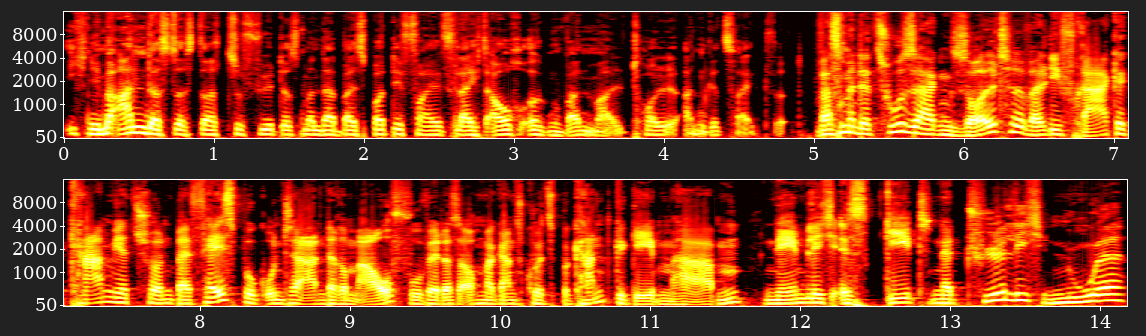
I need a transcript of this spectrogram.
ich nehme an, dass das dazu führt, dass man dann bei Spotify vielleicht auch irgendwann mal toll angezeigt wird. Was man dazu sagen sollte, weil die Frage kam jetzt schon bei Facebook unter anderem auf, wo wir das auch mal ganz kurz bekannt gegeben haben, nämlich es geht natürlich nur,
